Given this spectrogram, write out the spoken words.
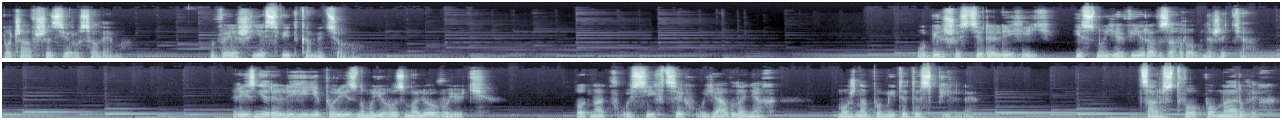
почавши з Єрусалима. Ви ж є свідками цього. У більшості релігій існує віра в загробне життя. Різні релігії по різному його змальовують, однак в усіх цих уявленнях можна помітити спільне царство померлих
